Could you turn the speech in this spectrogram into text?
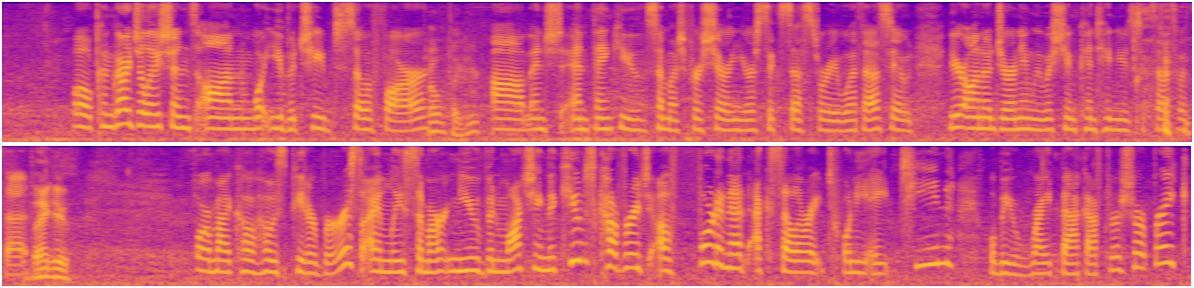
Well, congratulations on what you've achieved so far. Oh, thank you. Um, and, and thank you so much for sharing your success story with us. You're on a journey, we wish you continued success with that. thank you. For my co-host Peter Burris, I'm Lisa Martin. You've been watching theCUBE's coverage of Fortinet Accelerate 2018. We'll be right back after a short break.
